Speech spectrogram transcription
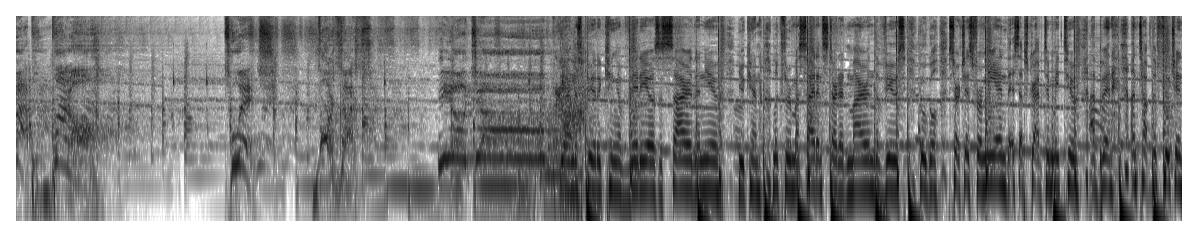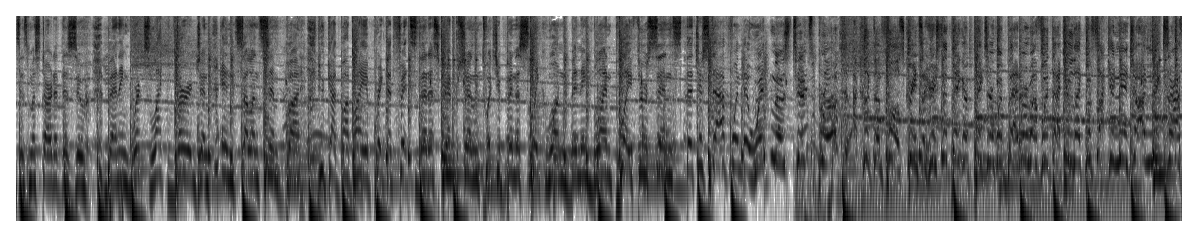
Rap Battle Twitch versus YouTube The undisputed king of videos is higher than you. You can look through my site and start admiring the views. Google searches for me and they subscribe to me too. I've been on top the food chain since my start at the zoo. Banning words like virgin, incel and simp, but you got bought by a prick that fits the description. Twitch, you've been a slick one, binning blind playthrough since that your staff when they witness tits, bruh. I clicked on full screen, so here's the bigger picture. We're better off without you, like we're fucking ninja on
